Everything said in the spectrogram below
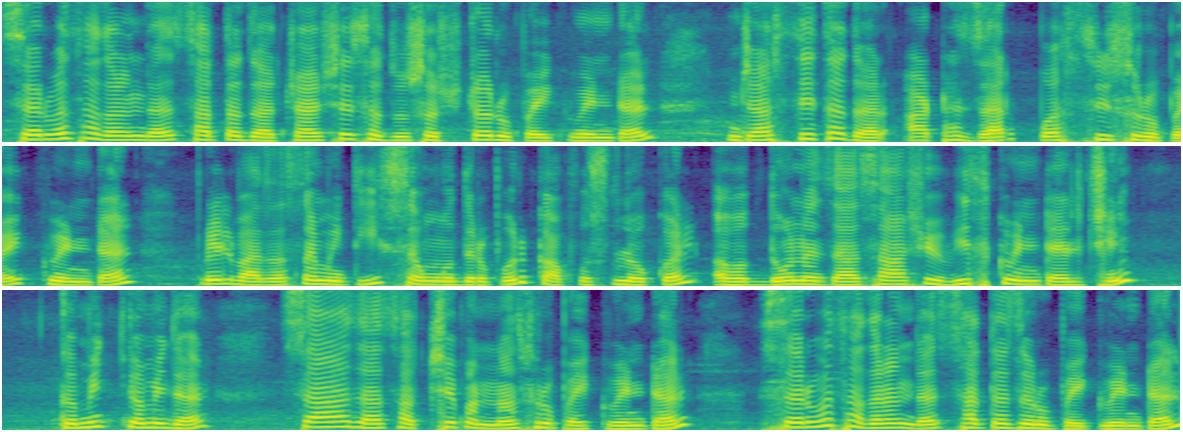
सर्वसाधारण दर सात हजार चारशे सदुसष्ट रुपये क्विंटल. जास्तीचा दर आठ हजार पस्तीस रुपये क्विंटल. पुढील बाजार समिती समुद्रपूर कापूस लोकल अवक दोन हजार सहाशे वीस क्विंटलची कमीत कमी दर सहा हजार सातशे पन्नास रुपये क्विंटल. सर्वसाधारण दर सात हजार रुपये क्विंटल.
